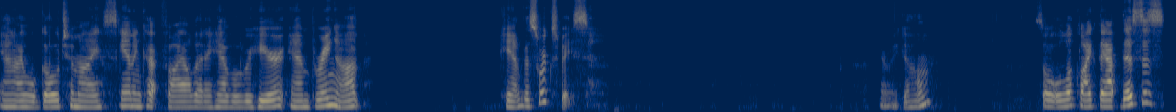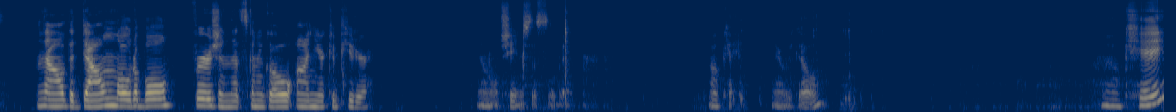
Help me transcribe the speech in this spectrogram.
and I will go to my scan and cut file that I have over here and bring up Canvas Workspace. There we go. So it will look like that. This is now the downloadable version that's going to go on your computer. And we'll change this a little bit. Okay. There we go. Okay.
